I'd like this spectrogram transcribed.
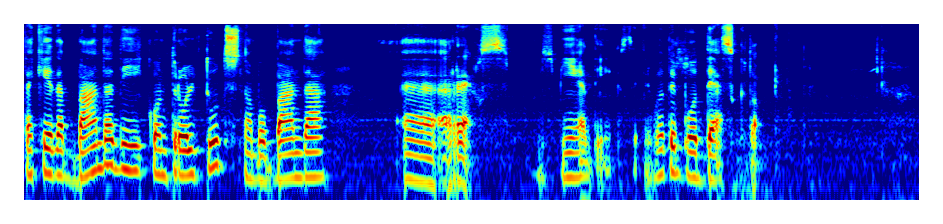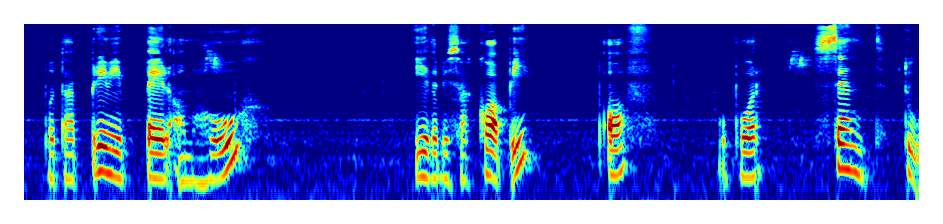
dat je de banda die control toets naar de banda uh, rechts. Dus meer dingen. Wat is op desktop. botar primeiro pijl omhoog. Dan bisa copy of pôr send to.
